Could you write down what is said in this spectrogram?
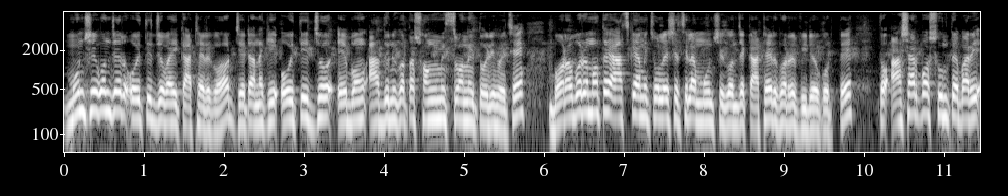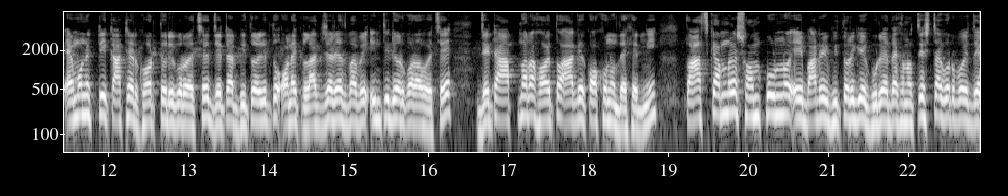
মুন্সীগঞ্জের ঐতিহ্যবাহী কাঠের ঘর, যেটা নাকি ঐতিহ্য এবং আধুনিকতা সংমিশ্রণে তৈরি হয়েছে। বরাবরের মতো আজকে আমি চলে এসেছিলাম মুন্সীগঞ্জে কাঠের ঘরের ভিডিও করতে। তো আসার পর শুনতে পারি এমন একটি কাঠের ঘর তৈরি করা হয়েছে, যেটার ভিতরে কিন্তু অনেক লাক্সারিয়াসভাবে ইন্টেরিয়র করা হয়েছে, যেটা আপনারা হয়তো আগে কখনো দেখেননি। তো আজকে আমরা সম্পূর্ণ এই বাড়ির ভিতরে গিয়ে ঘুরে দেখানোর চেষ্টা করব যে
